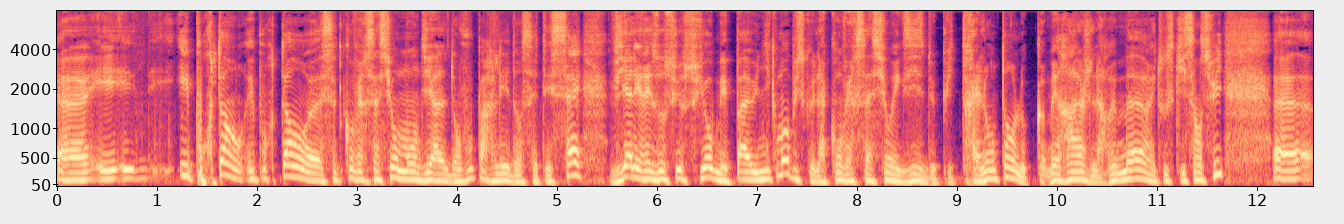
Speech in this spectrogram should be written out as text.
Euh, et, pourtant, et pourtant, euh, cette conversation mondiale dont vous parlez dans cet essai, via les réseaux sociaux, mais pas uniquement, puisque la conversation existe depuis très longtemps, le commérage, la rumeur et tout ce qui Euh,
